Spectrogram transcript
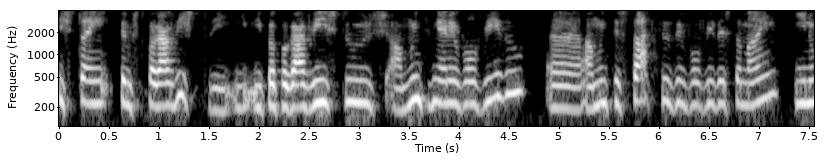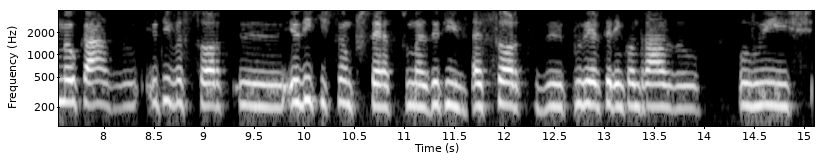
isto tem, temos de pagar vistos e, e- e para pagar vistos há muito dinheiro envolvido, eh, há muitas taxas envolvidas também e no meu caso eu tive a sorte, eh, eu digo que isto foi um processo, mas eu tive a sorte de poder ter encontrado o Luís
